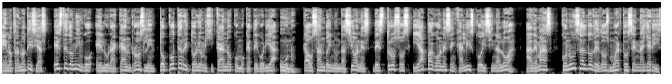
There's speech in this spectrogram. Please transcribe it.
En otras noticias, este domingo el huracán Roslin tocó territorio mexicano como categoría 1, causando inundaciones, destrozos y apagones en Jalisco y Sinaloa. Además, con un saldo de dos muertos en Nayarit.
